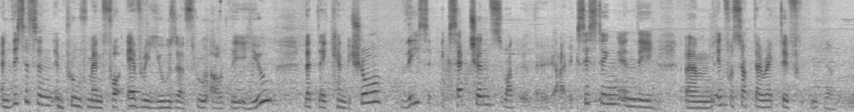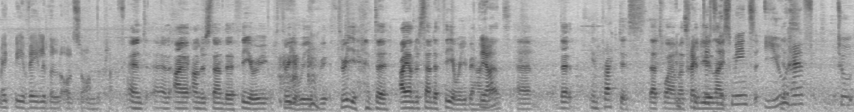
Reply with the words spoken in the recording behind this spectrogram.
And this is an improvement for every user throughout the EU that they can be sure these exceptions, what they are existing in the um, InfoSoc directive, yeah. make be available also on the platform. And and I understand the theory, theory, three. The I understand the theory behind yeah. that. Um, that in practice, that's why I'm asking. In practice, like, this means you yes. have to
